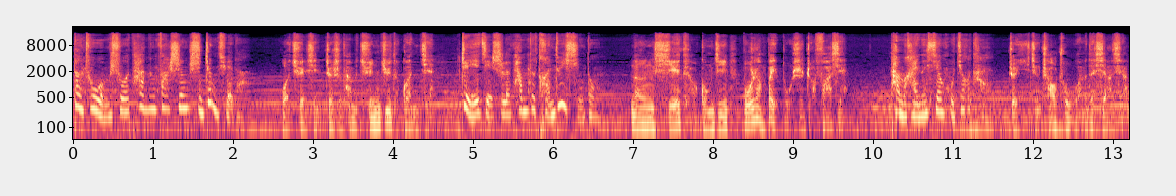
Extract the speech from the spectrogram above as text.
当初我们说它能发声是正确的。我确信这是他们群居的关键。这也解释了他们的团队行动，能协调攻击，不让被捕食者发现。他们还能相互交谈，这已经超出我们的想象。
